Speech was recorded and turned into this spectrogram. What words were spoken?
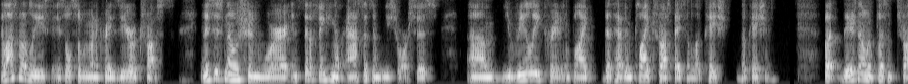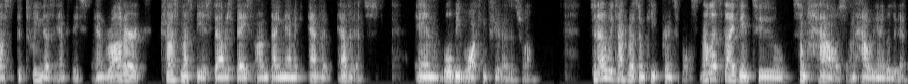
And last but not least is also we want to create zero trust. And it's this notion where instead of thinking of assets and resources, um, you really create implied that have implied trust based on location. Location, but there's no implicit trust between those entities, and rather trust must be established based on dynamic ev- evidence. And we'll be walking through that as well. So now we talked about some key principles. Now let's dive into some hows on how we're going to do that.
